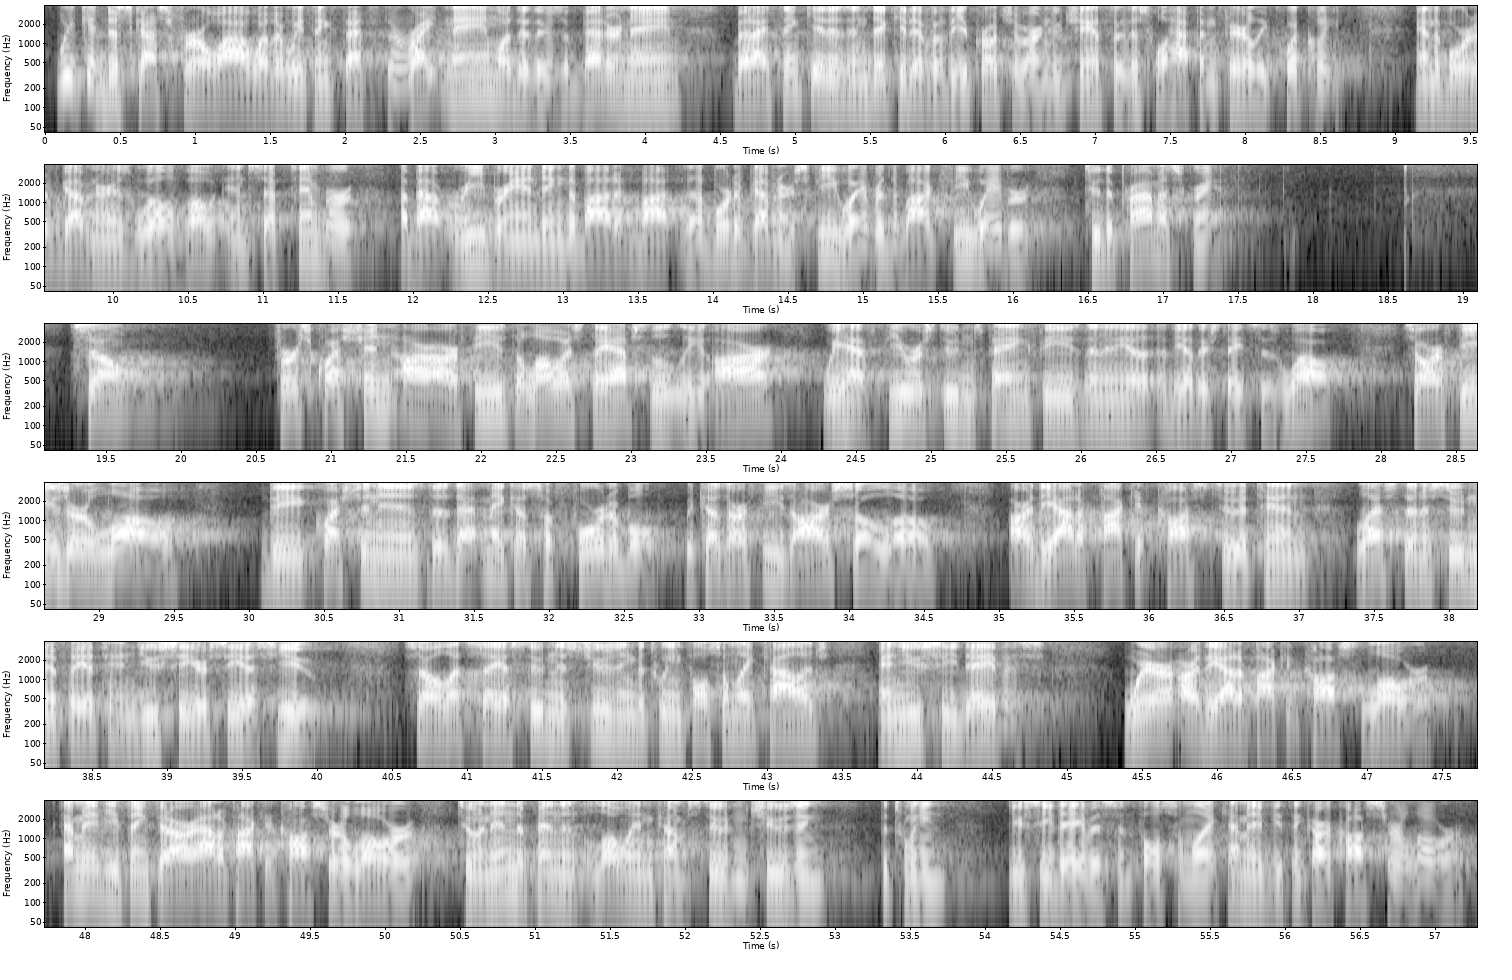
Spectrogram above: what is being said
We could discuss for a while whether we think that's the right name, whether there's a better name, but I think it is indicative of the approach of our new chancellor. This will happen fairly quickly, and the Board of Governors will vote in September about rebranding the uh, Board of Governors fee waiver, the BOG fee waiver, to the Promise Grant. So, first question Are our fees the lowest? They absolutely are. We have fewer students paying fees than any of the other states as well. So, our fees are low. The question is, does that make us affordable? Because our fees are so low, are the out of pocket costs to attend less than a student if they attend UC or CSU? So let's say a student is choosing between Folsom Lake College and UC Davis. Where are the out of pocket costs lower? How many of you think that our out of pocket costs are lower to an independent low income student choosing between UC Davis and Folsom Lake? How many of you think our costs are lower?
